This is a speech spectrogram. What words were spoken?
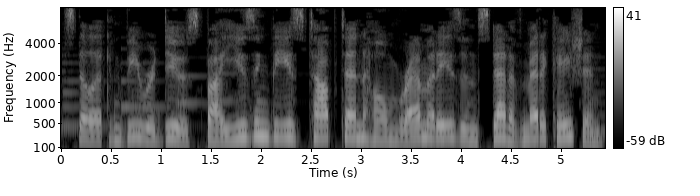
Still it can be reduced by using these top 10 home remedies instead of medication.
